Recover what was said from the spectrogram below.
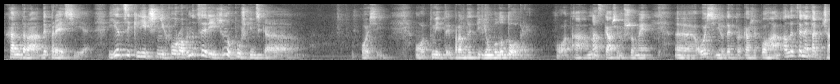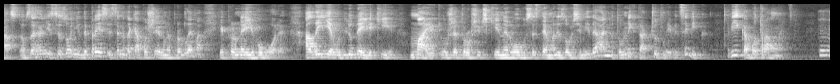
хандра, депресія. Є циклічні хвороби, ну це річ, ну пушкінська осінь. От, правда, тоді було добре. От, а в нас кажемо, що ми е, осінню дехто каже погано, але це не так часто. Взагалі сезонні депресії це не така поширена проблема, як про неї говорять. Але є у людей, які мають уже трошечки нервову систему не зовсім ідеальну, то в них так чутливі. Це вік. Вік або травми. Угу.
